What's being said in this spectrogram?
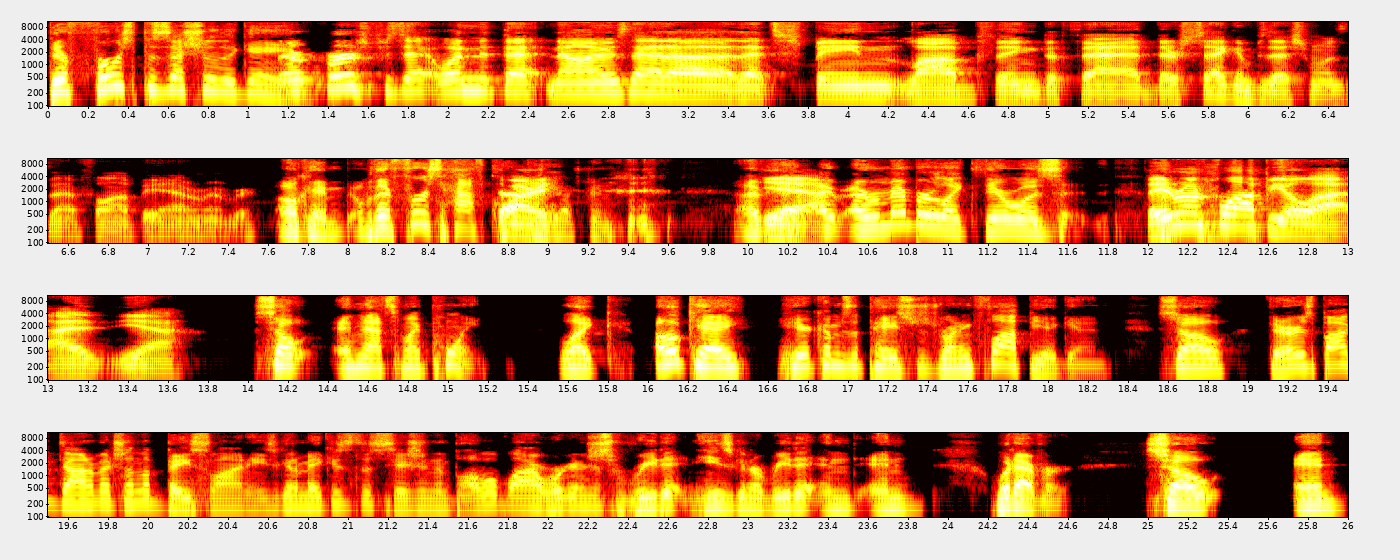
their first possession of the game. Their first possession wasn't it that no, it was that uh that Spain lob thing to Thad. Their second possession was that floppy, I remember. okay, their first half court Sorry. possession. I, Yeah. I, I remember like there was They run floppy a lot. I yeah. So, and that's my point. Like, okay, here comes the Pacers running floppy again. So there's Bogdanovich on the baseline. He's going to make his decision and blah blah blah. We're going to just read it, and he's going to read it and and whatever. So and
